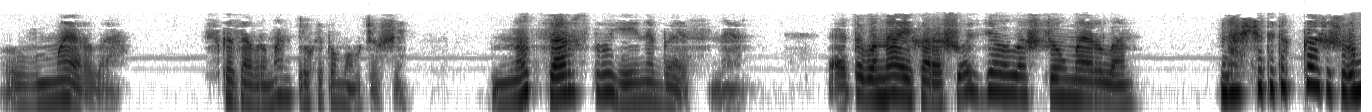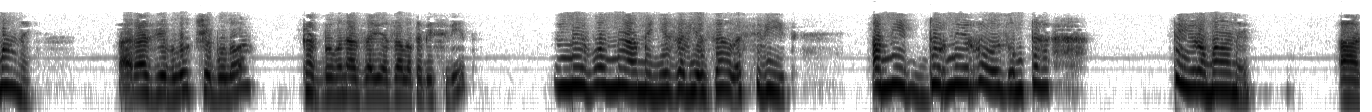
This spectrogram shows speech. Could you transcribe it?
вмерла, сказав Роман, трохи помовчавши. Ну, царство їй небесне. Это вона і хорошо зробила, що вмерла. Нащо ти так кажеш, Романе? А разве б лучше було, як би вона зав'язала тобі світ? Не вона мені зав'язала світ, а мій дурний розум та ти, Романе. А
